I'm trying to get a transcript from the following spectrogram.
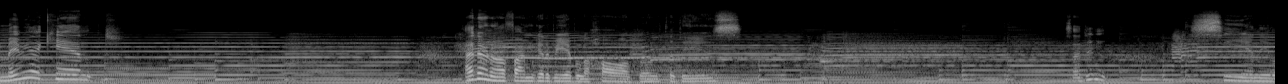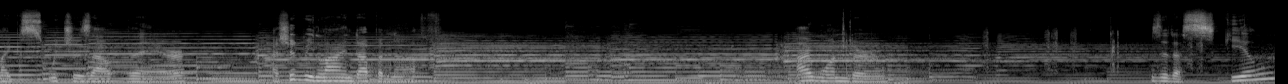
maybe I can't... I don't know if I'm going to be able to haul both of these. So I didn't see any, like, switches out there. I should be lined up enough. I wonder... Is it a skill?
